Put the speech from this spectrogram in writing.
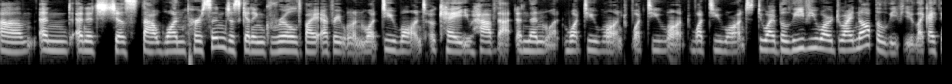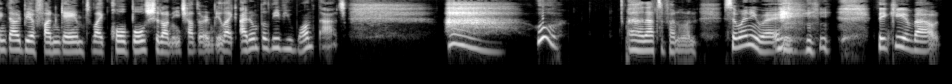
Um, and and it's just that one person just getting grilled by everyone. What do you want? Okay, you have that, and then what? What do you want? What do you want? What do you want? Do I believe you or do I not believe you? Like I think that would be a fun game to like call bullshit on each other and be like, I don't believe you want that. Whew. Uh, that's a fun one. So, anyway, thinking about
